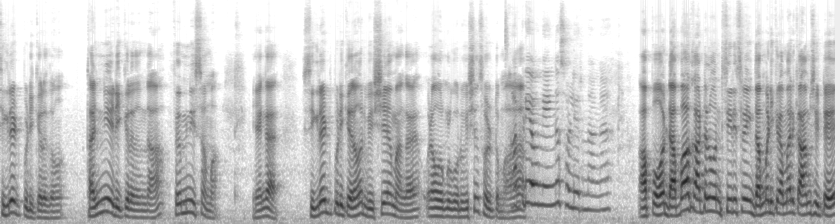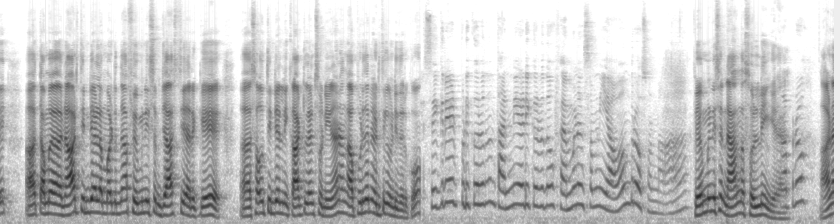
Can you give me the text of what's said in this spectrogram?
சிகரெட் பிடிக்கிறதும் தண்ணி அடிக்கிறதும் தான் ஃபெமினிசமா ஏங்க சிகரெட் பிடிக்கிறதும் ஒரு விஷயமாங்க. நான் உங்களுக்கு ஒரு விஷயம் சொல்லட்டுமா? அப்படி அவங்க எங்க சொல்லியிருந்தாங்க? அப்போ டப்பா காட்டல் ஒரு சீரீஸ்ல நீங்க தம் அடிக்கிற மாதிரி காமிச்சிட்டு நம்ம நார்த் இந்தியாவில் மட்டும்தான் ஃபெமினிசம் ஜாஸ்தியா இருக்கு. ஆஹ், சவுத் இந்தியாவில் நீ காட்டலன்னு சொன்னீங்கன்னா நாங்கள் அப்படி தானே எடுத்துக்க வேண்டியது இருக்கும். சிகரெட் பிடிக்கிறதும் தண்ணி அடிக்கிறதும் ஃபெமினிசம்னு எவன் ப்ரோ சொன்னா? ஃபெமினிசம் நாங்கள் சொல்லிங்க. அப்புறம்? ஆனா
